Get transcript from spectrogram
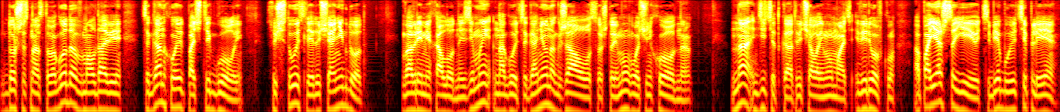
До 16 года в Молдавии цыган ходит почти голый. Существует следующий анекдот. Во время холодной зимы ногой цыганенок жаловался, что ему очень холодно. «На, дитятка», — отвечала ему мать, — «веревку, опояшься ею, тебе будет теплее».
